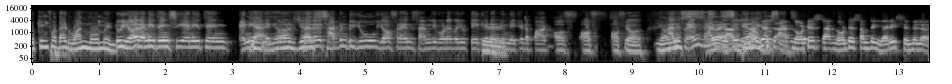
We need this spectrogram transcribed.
looking for that one moment Do You hear anything, see anything, any Yeah, anecdote, you're whether it's happened to you, your friends, family, whatever, you take it and Hmm. you make it a part of of of your. you're And just friends have No, I've, I've of just, those I've noticed I've noticed something very similar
